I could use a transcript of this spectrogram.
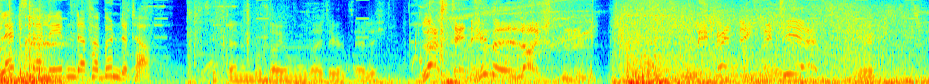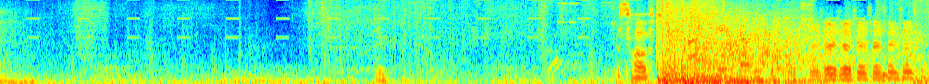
Letzter lebender Verbündeter. Fick deine Mutter, Junge, sag ich dir ganz ehrlich. Lass den Himmel leuchten. Lebendig frittiert. Das haft. Ein Gegner übrig. Schnell, schnell, schnell, schnell, schnell, schnell, schnell.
